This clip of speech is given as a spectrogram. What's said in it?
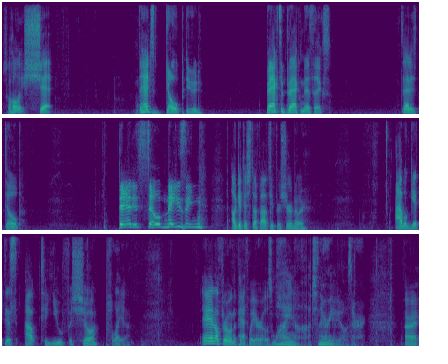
So holy shit. That's dope, dude. Back to back mythics. That is dope. That is so amazing. I'll get this stuff out to you for sure, Miller. I will get this out to you for sure, player. And I'll throw in the pathway arrows. Why not? There you go, sir. All right.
